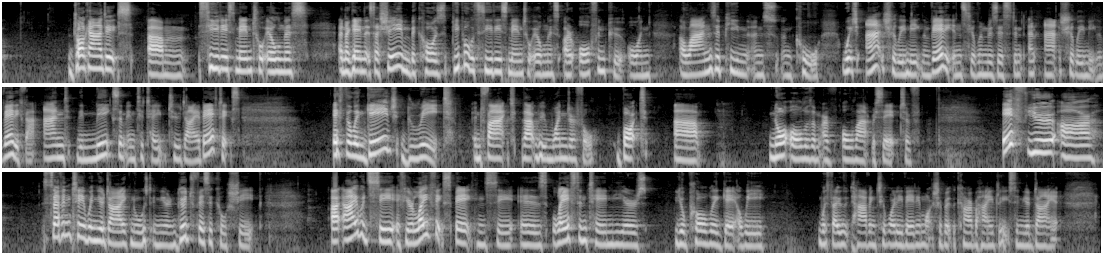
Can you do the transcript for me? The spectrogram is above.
drug addicts, um, serious mental illness, and again, it's a shame because people with serious mental illness are often put on olanzapine and, and co, which actually make them very insulin resistant and actually make them very fat, and they makes them into type 2 diabetics. If they'll engage, great. In fact, that would be wonderful. But uh, not all of them are all that receptive. If you are 70 when you're diagnosed and you're in good physical shape, I, I would say if your life expectancy is less than 10 years, you'll probably get away without having to worry very much about the carbohydrates in your diet.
